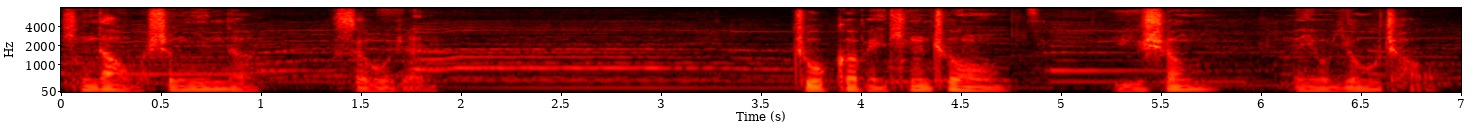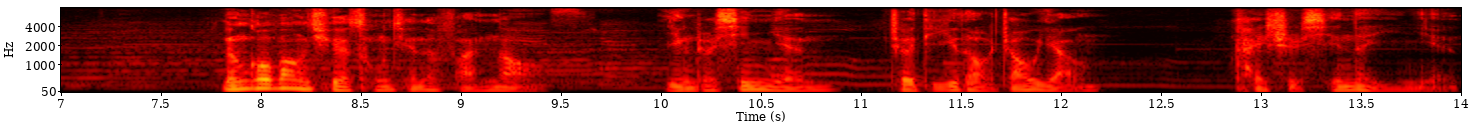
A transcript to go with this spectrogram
听到我声音的所有人。祝各位听众余生没有忧愁，能够忘却从前的烦恼，迎着新年这第一道朝阳，开始新的一年。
